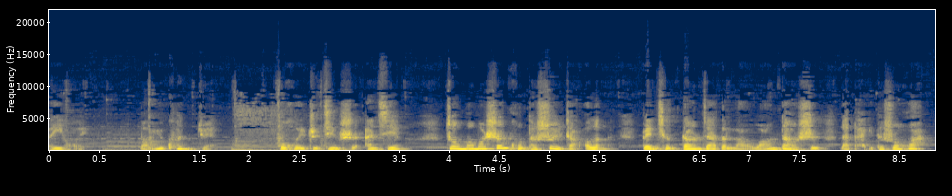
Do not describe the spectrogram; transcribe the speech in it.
了一回。宝玉困倦，复回至静室安歇。周嬷嬷深恐他睡着了，便请当家的老王道士来陪他说话。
